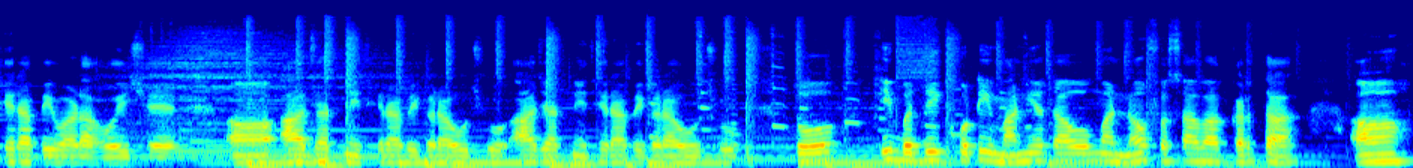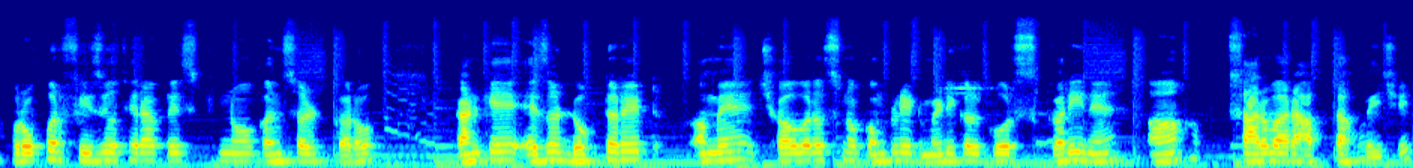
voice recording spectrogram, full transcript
થેરાપીવાળા હોય છે. આ જાતની થેરાપી કરાવું છું, આ જાતની થેરાપી કરાવું છું. તો એ બધી ખોટી માન્યતાઓમાં ન ફસાવા કરતાં પ્રોપર ફિઝિયોથેરાપિસ્ટનો કન્સલ્ટ કરો. કારણ કે એઝ અ ડોક્ટરેટ અમે છ વર્ષનો કમ્પ્લીટ મેડિકલ કોર્સ કરીને સારવાર આપતા હોય છે.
